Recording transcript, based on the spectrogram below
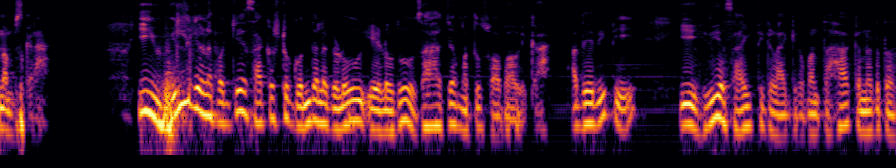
ನಮಸ್ಕಾರ. ಈ ವಿಲ್ಗಳ ಬಗ್ಗೆ ಸಾಕಷ್ಟು ಗೊಂದಲಗಳು ಹೇಳೋದು ಸಹಜ ಮತ್ತು ಸ್ವಾಭಾವಿಕ. ಅದೇ ರೀತಿ ಈ ಹಿರಿಯ ಸಾಹಿತಿಗಳಾಗಿರುವಂತಹ ಕನ್ನಡದ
